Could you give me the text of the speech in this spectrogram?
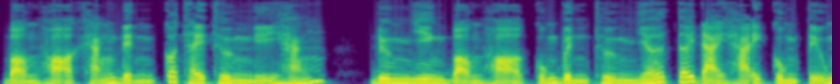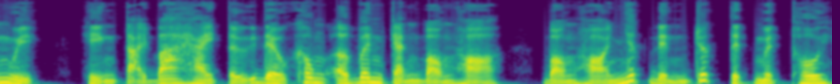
bọn họ khẳng định có thể thường nghĩ hắn. Đương nhiên bọn họ cũng bình thường nhớ tới Đại Hải cùng Tiểu Nguyệt. Hiện tại ba hài tử đều không ở bên cạnh bọn họ, bọn họ nhất định rất tịch mịch thôi.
